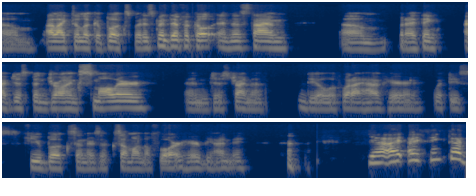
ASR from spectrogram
um, i like to look at books but it's been difficult in this time um, but i think i've just been drawing smaller and just trying to deal with what i have here with these few books and there's some on the floor here behind me. Yeah I, I think that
